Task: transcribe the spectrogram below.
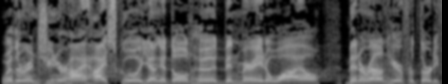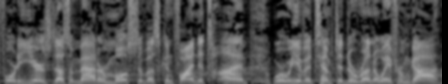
whether in junior high, high school, young adulthood, been married a while, been around here for 30, 40 years, doesn't matter. Most of us can find a time where we have attempted to run away from God.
